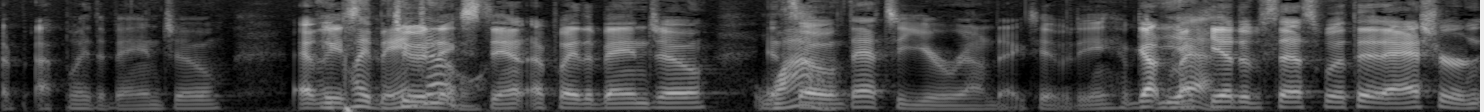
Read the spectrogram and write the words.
I, I play the banjo. At You least to an extent, I play the banjo, and Wow. so that's a year-round activity. I've gotten Yeah. my kid obsessed with it. Asher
